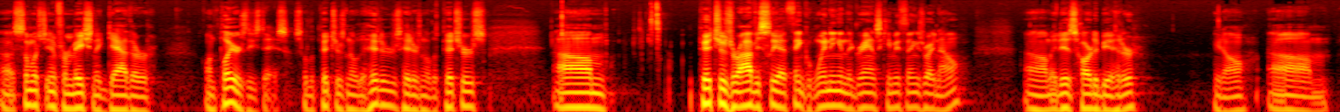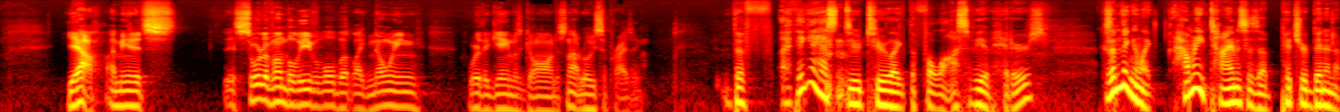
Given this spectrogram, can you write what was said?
uh, so much information to gather on players these days. So the pitchers know the hitters, hitters know the pitchers. Um, pitchers are obviously, I think, winning in the grand scheme of things right now. Um, it is hard to be a hitter, you know. Um, yeah, I mean it's it's sort of unbelievable, but like knowing where the game has gone, it's not really surprising. The f- I think it has to do to like the philosophy of hitters. Because I'm thinking like, how many times has a pitcher been in a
